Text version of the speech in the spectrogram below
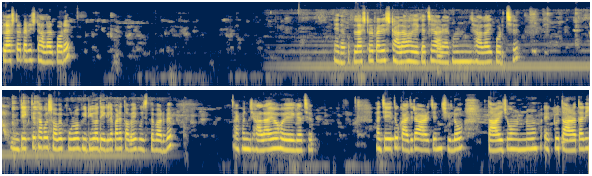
প্লাস্টার প্যারিস ঢালার পরে। এই দেখো, প্লাস্টার প্যারিস ঢালা হয়ে গেছে আর এখন ঝালাই করছে। দেখতে থাকো, সবে পুরো ভিডিও দেখলে পারে তবেই বুঝতে পারবে। এখন ঝালাইও হয়ে গেছে। আর যেহেতু কাজটা আর্জেন্ট ছিল, তাই জন্য একটু তাড়াতাড়ি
